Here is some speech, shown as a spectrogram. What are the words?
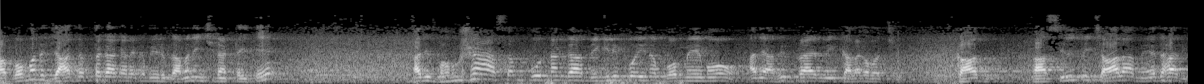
ఆ బొమ్మను జాగ్రత్తగా కనుక మీరు గమనించినట్లయితే అది బహుశా అసంపూర్ణంగా మిగిలిపోయిన బొమ్మేమో అనే అభిప్రాయం మీకు కలగవచ్చు కాదు ఆ శిల్పి చాలా మేధావి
